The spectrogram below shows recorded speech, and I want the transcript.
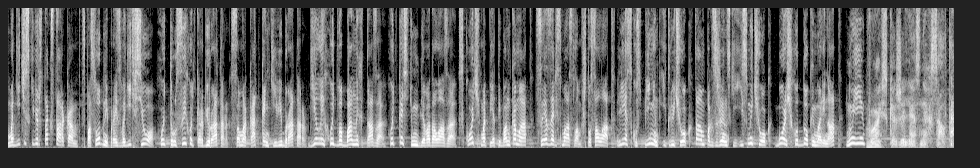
Магический верстак Старка, способный производить все. Хоть трусы, хоть карбюратор, самокат, коньки-вибратор. Делай хоть два банных таза, хоть костюм для водолаза, скотч, мопед и банкомат. Цезарь с маслом, что салат, леску, спиннинг и крючок, тампакс женский и смычок, борщ, хот-дог и маринад. Ну и... Войско железных солдат.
